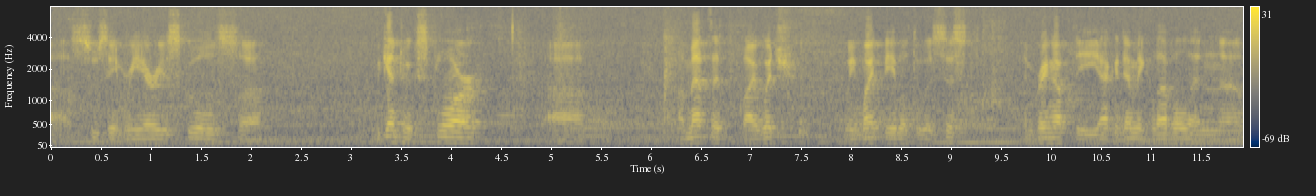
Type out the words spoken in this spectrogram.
uh, Sault Ste. Marie area schools, uh, began to explore a method by which we might be able to assist and bring up the academic level and uh,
